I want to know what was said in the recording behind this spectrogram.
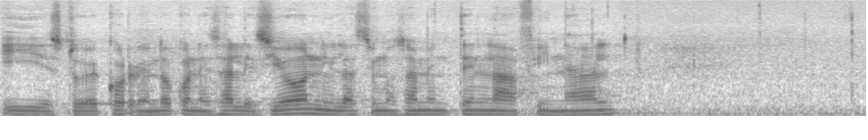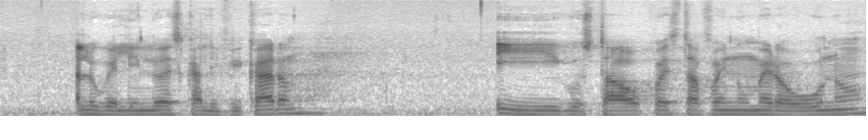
Y estuve corriendo con esa lesión y lastimosamente en la final a Luguelín lo descalificaron. Y Gustavo Cuesta fue número uno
